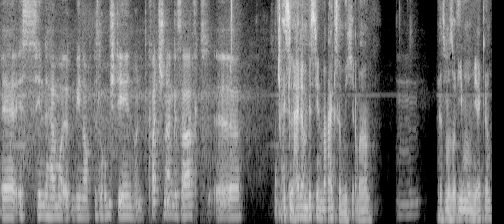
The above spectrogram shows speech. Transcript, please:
äh, ist hinterher mal irgendwie noch ein bisschen rumstehen und quatschen angesagt. Äh, ist leider ein bisschen weit für mich, aber mhm. jetzt mal so eben um die Ecke.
